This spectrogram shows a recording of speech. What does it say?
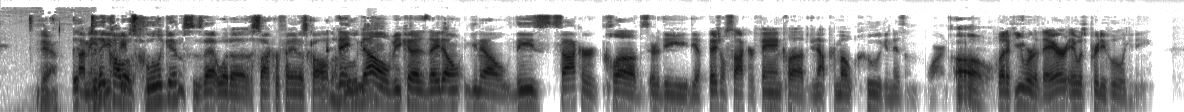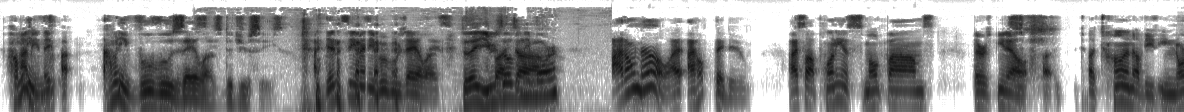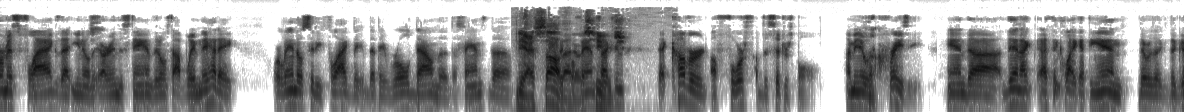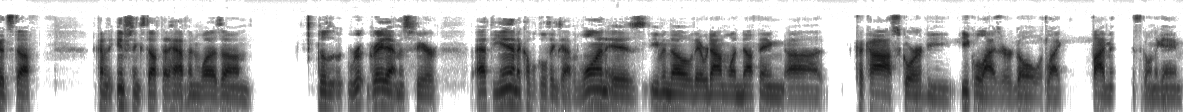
Yeah. I mean, Do they call people- those hooligans? Is that what a soccer fan is called? A They hooligan? no, because they don't. You know, these soccer clubs or the the official soccer fan clubs do not promote hooliganism, Warren. Oh, But if you were there, it was pretty hooligany. how I many? mean, they- uh, how many vuvuzelas did you see? I didn't see many vuvuzelas. Do they use But, those uh, anymore? I don't know. I, I hope they do. I saw plenty of smoke bombs. There's, you know, a, a ton of these enormous flags that, you know, that are in the stands. They don't stop waving. They had a Orlando City flag that, that they rolled down the, the fans, the Yeah, I saw that. It was huge. that covered a fourth of the Citrus Bowl. I mean, it was crazy. And, uh, then I, I think like at the end, there was a, the good stuff, kind of the interesting stuff that happened was, um, was great atmosphere. At the end, a couple cool things happened. One is even though they were down one nothing, uh, Kaká scored the equalizer goal with like five minutes to go in the game.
